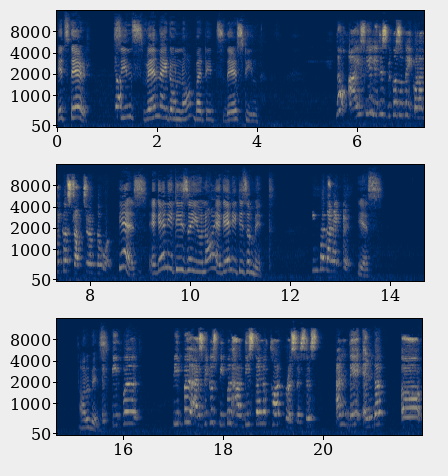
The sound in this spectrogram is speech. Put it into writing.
it's there. Since when, I don't know, but it's there still. No, I feel it is because of the economical structure of the world. Yes, again, it is a, you know, again, it is a myth. Interconnected. Yes. Always. Like people people as because people have these kind of thought processes and they end up uh,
